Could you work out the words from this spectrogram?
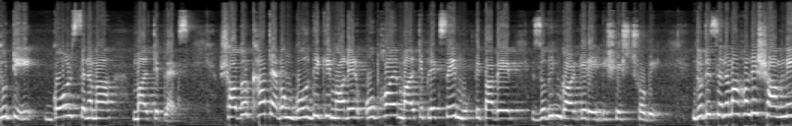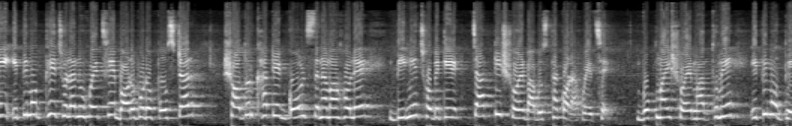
দুটি গোল্ড সিনেমা মাল্টিপ্লেক্স। সদরঘাট এবং গোলদিঘি মলের উভয় মাল্টিপ্লেক্সে মুক্তি পাবে জুবিন গর্গের এই বিশেষ ছবি। দুটি সিনেমা হলের সামনে ইতিমধ্যে ঝোলানো হয়েছে বড় বড় পোস্টার। সদরঘাটের গোল্ড সিনেমা হলে দিনে ছবিটির চারটি শোয়ের ব্যবস্থা করা হয়েছে। বুকমাই শোয়ের মাধ্যমে ইতিমধ্যে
